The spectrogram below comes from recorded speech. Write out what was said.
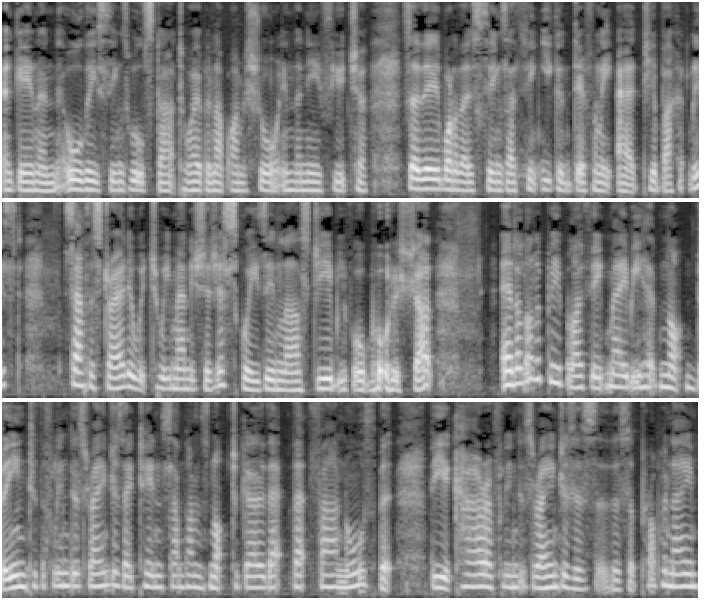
again, and all these things will start to open up, I'm sure, in the near future. So they're one of those things I think you can definitely add to your bucket list. South Australia, which we managed to just squeeze in last year before borders shut. And a lot of people, I think, maybe have not been to the Flinders Ranges. They tend sometimes not to go that, that far north, but the Ikara Flinders Ranges is, is a proper name,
